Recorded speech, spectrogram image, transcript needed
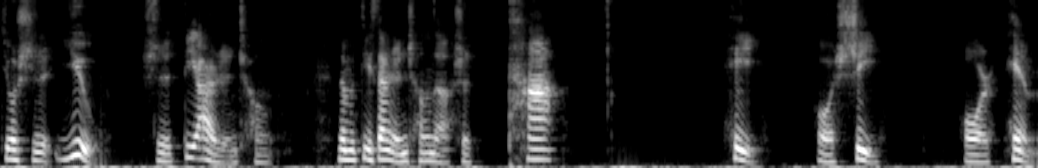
就是 you，是第二人称。那么第三人称呢？是他，he or she or him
